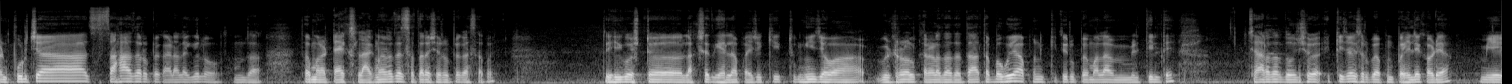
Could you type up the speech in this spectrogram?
पण पुढच्या सहा हजार रुपये काढायला गेलो समजा तर मला टॅक्स लागणारच आहे सतराशे रुपये कसा पण. तर ही गोष्ट लक्षात घ्यायला पाहिजे की तुम्ही जेव्हा विड्रॉल करायला जाता तर आता बघूया आपण किती रुपये मला मिळतील ते. चार हजार दोनशे एक्केचाळीस रुपये आपण पहिले काढूया. मी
